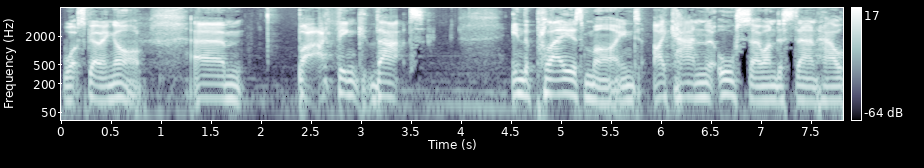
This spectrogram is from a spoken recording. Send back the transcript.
what's going on. Um, but I think that in the player's mind, I can also understand how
